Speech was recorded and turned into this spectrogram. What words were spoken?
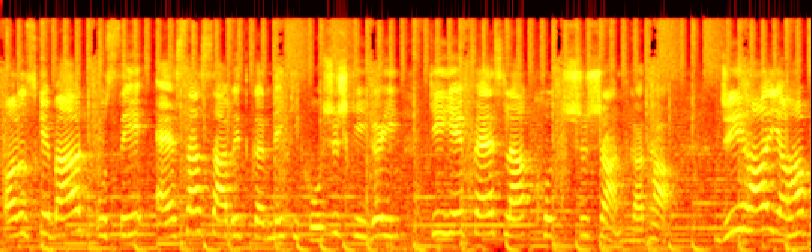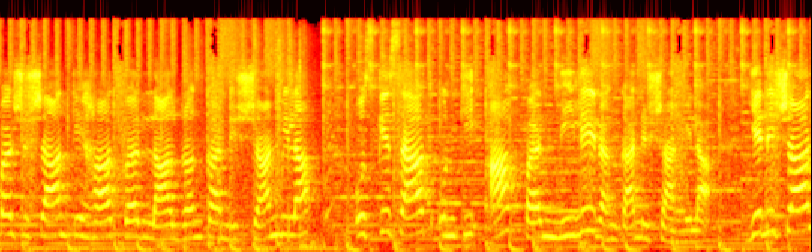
और उसके बाद उसे ऐसा साबित करने की कोशिश की गई कि ये फैसला खुद सुशांत का था। जी हाँ यहाँ पर सुशांत के हाथ पर लाल रंग का निशान मिला। उसके साथ उनकी आँख पर नीले रंग का निशान मिला। ये निशान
